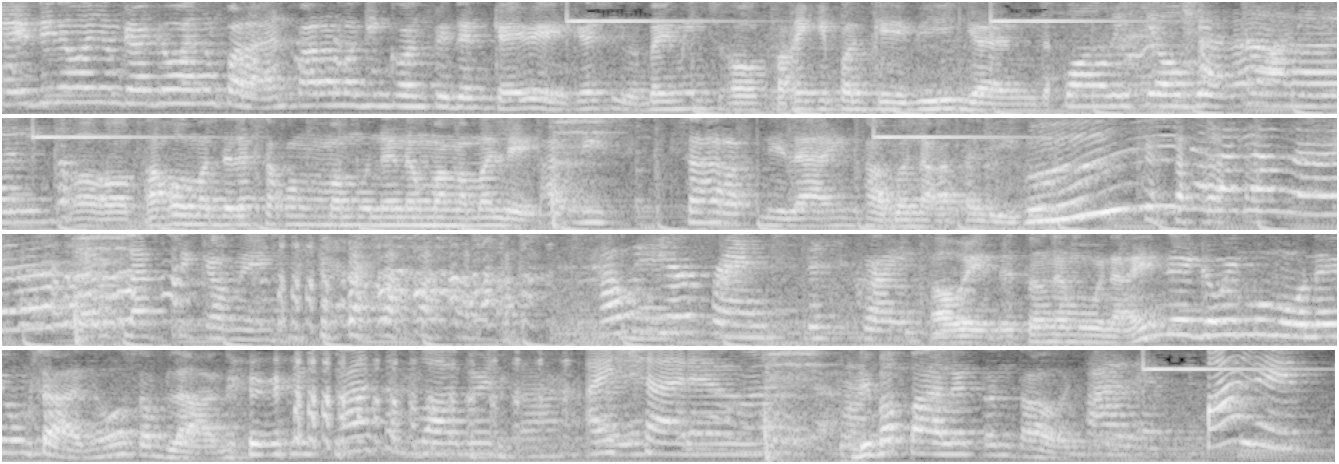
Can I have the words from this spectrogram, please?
Kaya di naman yung gagawa ng paraan para maging confident kayo eh. Kasi by means of pakikipagkaibigan. Quality over quantity. Oo, ako madalas akong mamuna ng mga mali. At least sa harap nila yung habang nakatalikod. Uy, talaga ba? Pero plastic kami. How would your friends describe Oh wait, ito na muna. Ay, hindi, gawin mo muna yung sa ano, sa vloggers. Ah, sa vloggers ah. Eyeshadow. Di ba palette ang tawag? Palette. Palette.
